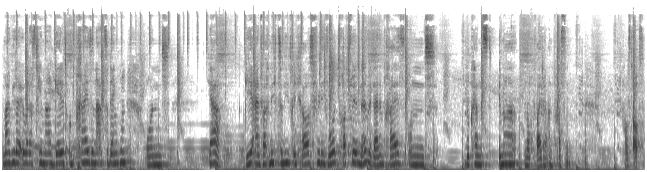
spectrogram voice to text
mal wieder über das Thema Geld und Preise nachzudenken. Und ja, geh einfach nicht zu niedrig raus, fühl dich wohl trotzdem ne, mit deinem Preis und du kannst immer noch weiter anpassen. Haus raus.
